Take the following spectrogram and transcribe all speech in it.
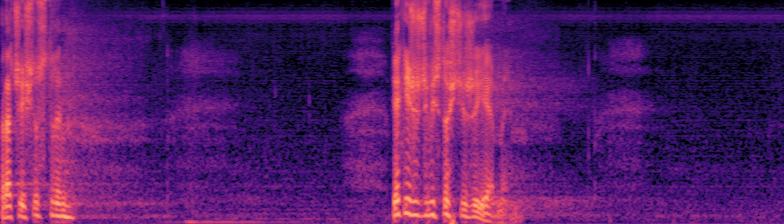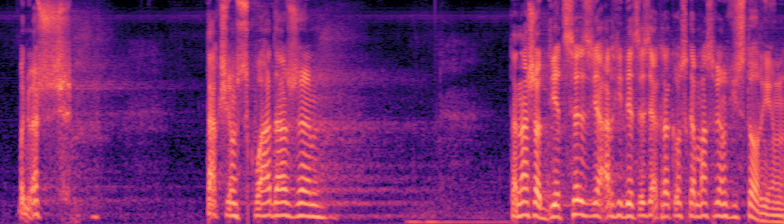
Bracia i siostry, w jakiej rzeczywistości żyjemy? Ponieważ tak się składa, że ta nasza diecezja, archidiecezja krakowska ma swoją historię.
